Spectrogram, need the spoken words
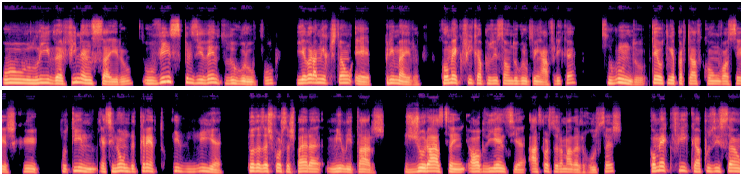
o líder financeiro, o vice-presidente do grupo. E agora a minha questão é: primeiro, como é que fica a posição do grupo em África? Segundo, até eu tinha partilhado com vocês que Putin assinou um decreto que exigia todas as forças paramilitares jurassem a obediência às Forças Armadas Russas. Como é que fica a posição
